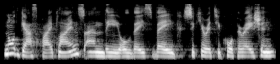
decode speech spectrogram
not gas pipelines and the always vague security cooperation.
